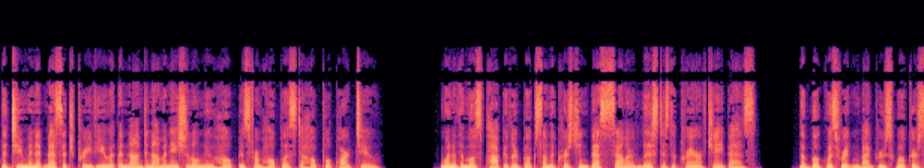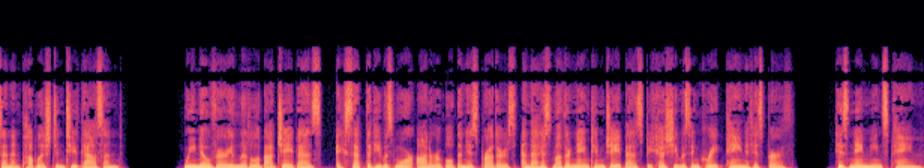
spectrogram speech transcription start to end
The two minute message preview at the non denominational New Hope is From Hopeless to Hopeful Part 2. One of the most popular books on the Christian bestseller list is The Prayer of Jabez. The book was written by Bruce Wilkinson and published in 2000. We know very little about Jabez, except that he was more honorable than his brothers and that his mother named him Jabez because she was in great pain at his birth. His name means pain.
